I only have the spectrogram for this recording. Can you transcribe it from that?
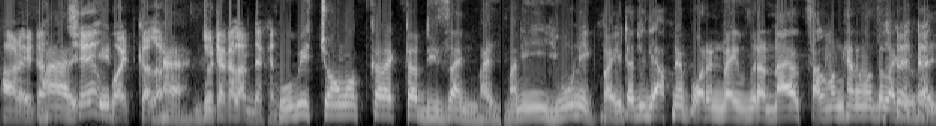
আর এটা হ্যাঁ, হচ্ছে হোয়াইট কালার হ্যাঁ। দুইটা কালার দেখেন। খুবই চমৎকার একটা ডিজাইন ভাই। মানে ইউনিক ভাই এটা যদি আপনি পরেন ভাই পুরা নায়ক সালমান খানের মতো লাগবে ভাই।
